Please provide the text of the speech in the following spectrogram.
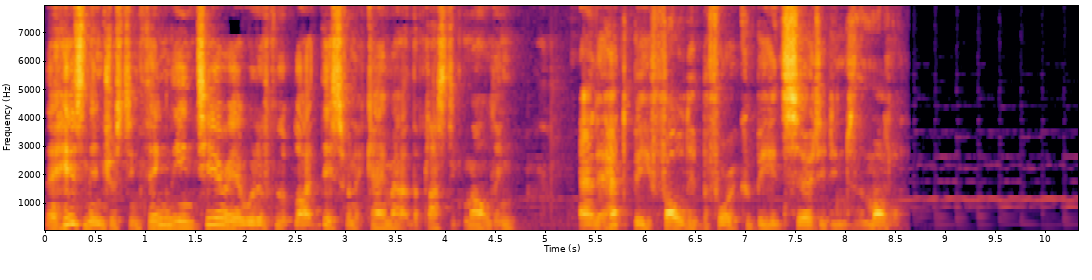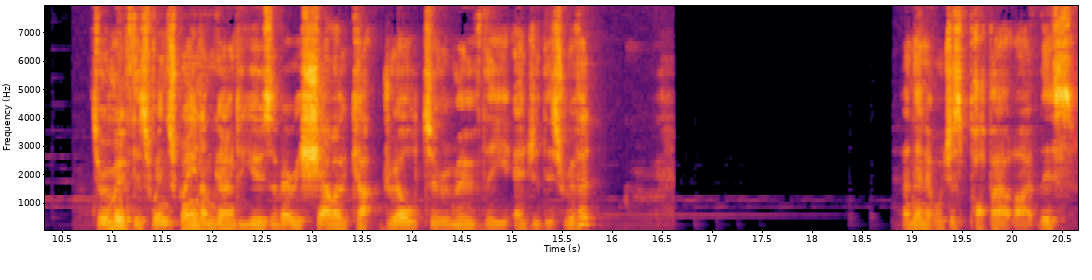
Now here's an interesting thing, the interior would have looked like this when it came out of the plastic moulding and it had to be folded before it could be inserted into the model. To remove this windscreen I'm going to use a very shallow cut drill to remove the edge of this rivet and then it will just pop out like this.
